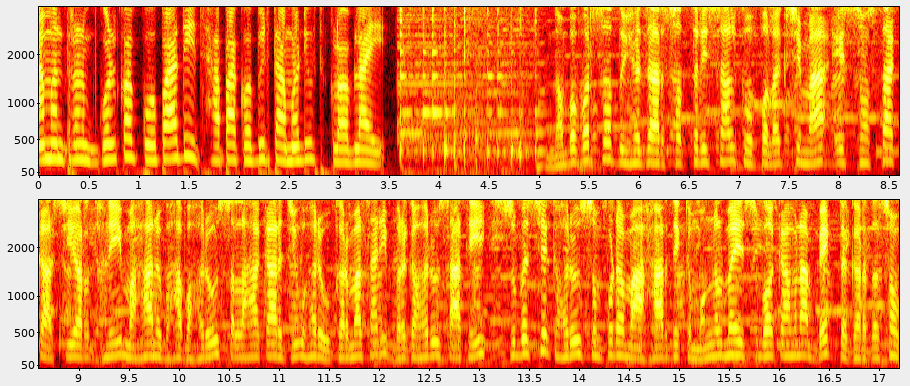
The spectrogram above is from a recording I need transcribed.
आमन्त्रण गोल्ड कपको उपाधि झापाको बिर्ता मड्युथ क्लबलाई। नववर्ष दुई हजार सत्तरी सालको उपलक्ष्यमा यस संस्थाका शेयर धनी महानुभावहरू सल्लाहकार जीवहरू कर्मचारी वर्गहरू साथै शुभेच्छकहरू सम्पूर्णमा हार्दिक मङ्गलमय शुभकामना व्यक्त गर्दछौ।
